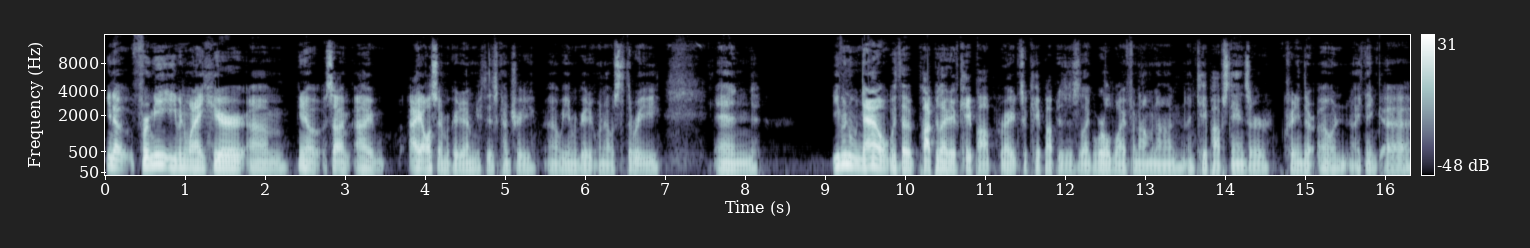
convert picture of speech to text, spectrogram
you know, for me, even when I hear, um, you know, so I'm, I, I also immigrated. I'm new to this country. Uh, we immigrated when I was three, and even now with the popularity of K-pop, right? So K-pop is this like worldwide phenomenon, and K-pop stands are creating their own, I think, uh,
